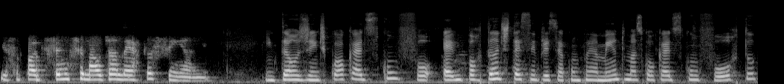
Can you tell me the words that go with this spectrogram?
Isso pode ser um sinal de alerta, sim, Anne. Então, gente, qualquer desconforto. É importante ter sempre esse acompanhamento, mas qualquer desconforto,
